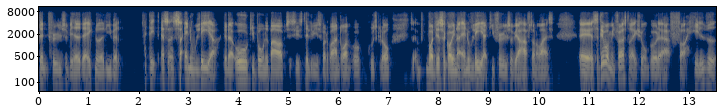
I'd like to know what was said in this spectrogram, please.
den følelse, vi havde, der ikke noget alligevel det, altså, så annullerer det der, åh, oh, de vågnede bare op til sidst, heldigvis var det bare en drøm, åh, oh, gudskelov, så, hvor det så går ind og annullerer de følelser, vi har haft undervejs. Øh, så det var min første reaktion på det, er for helvede.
